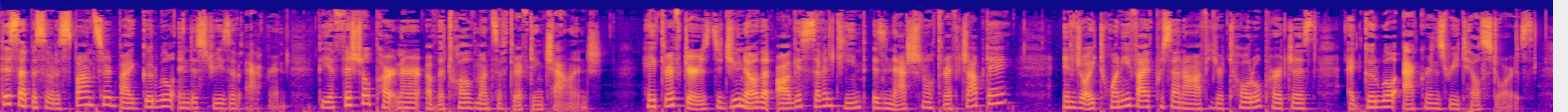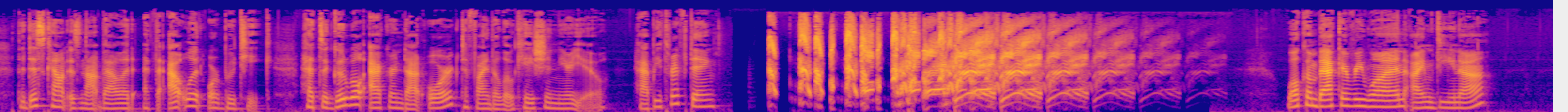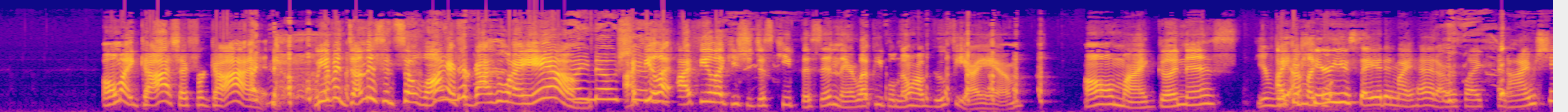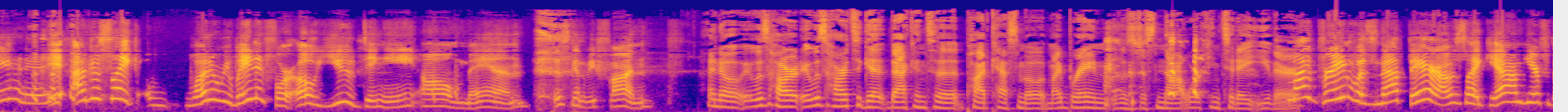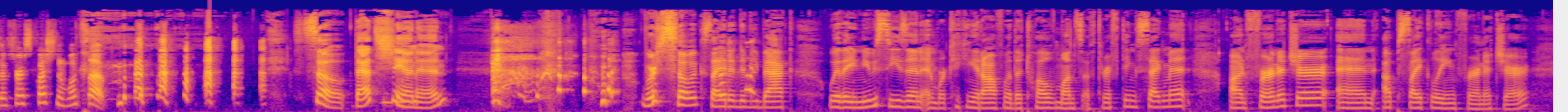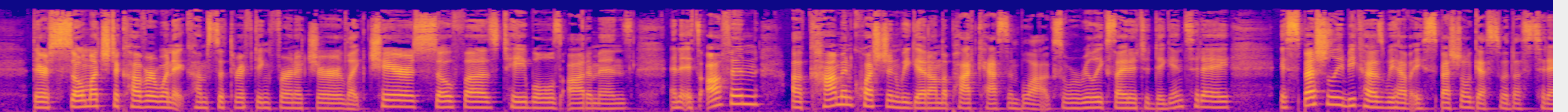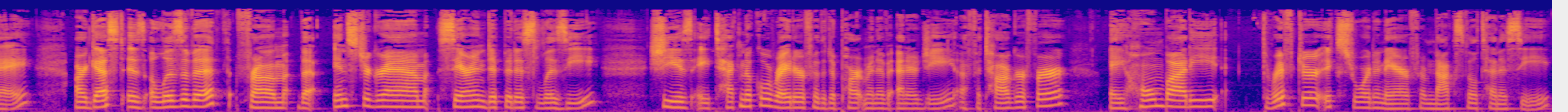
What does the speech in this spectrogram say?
This episode is sponsored by Goodwill Industries of Akron, the official partner of the 12 Months of Thrifting Challenge. Hey, thrifters, did you know that August 17th is National Thrift Shop Day? Enjoy 25% off your total purchase at Goodwill Akron's retail stores. The discount is not valid at the outlet or boutique. Head to goodwillakron.org to find a location near you. Happy thrifting! Welcome back, everyone. I'm Dina. Oh my gosh, I forgot. I we haven't done this in so long. I, I forgot who I am. I know. Shannon. I feel like I feel like you should just keep this in there. Let people know how goofy I am. oh my goodness. You're I could I'm hear like, you say it in my head. I was like, and I'm Shannon. It, I'm just like, what are we waiting for? Oh, you dingy. Oh man. This is gonna be fun. I know it was hard. It was hard to get back into podcast mode. My brain was just not working today either. My brain was not there. I was like, yeah, I'm here for the first question. What's up? so that's Shannon. we're so excited to be back with a new season, and we're kicking it off with a 12 months of thrifting segment on furniture and upcycling furniture. There's so much to cover when it comes to thrifting furniture like chairs, sofas, tables, ottomans, and it's often a common question we get on the podcast and blog. So we're really excited to dig in today, especially because we have a special guest with us today. Our guest is Elizabeth from the Instagram Serendipitous Lizzie. She is a technical writer for the Department of Energy, a photographer, a homebody, thrifter extraordinaire from Knoxville, Tennessee.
